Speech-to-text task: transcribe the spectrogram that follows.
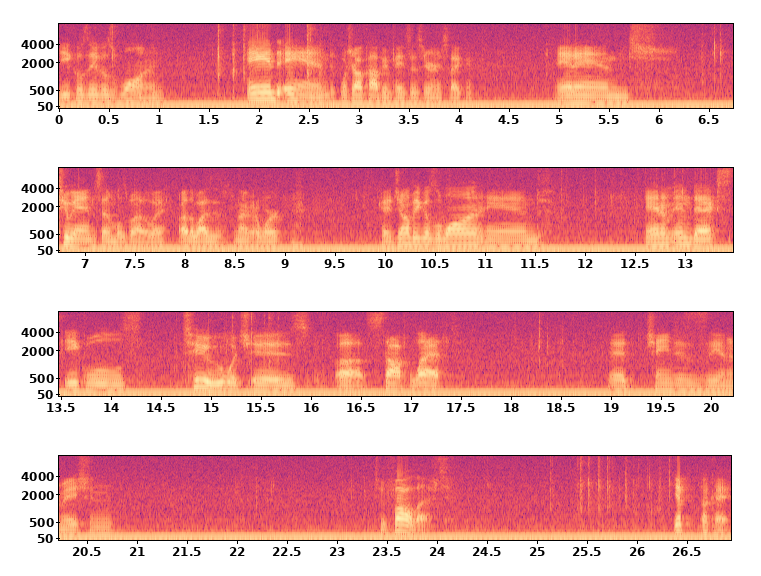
equals equals 1, and and, which I'll copy and paste this here in a second. And two and symbols, by the way. Otherwise, it's not going to work. Okay, jump equals 1, and anim index equals 2, which is uh, stop left. It changes the animation to fall left. Yep, okay.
